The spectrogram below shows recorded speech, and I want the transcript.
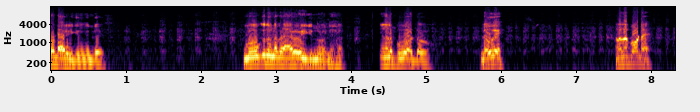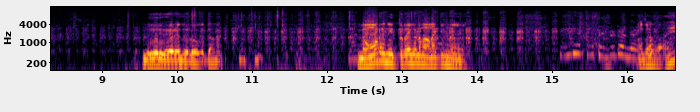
ഇരിക്കുന്നു നിന്റെ? നോക്കുന്നുണ്ട് ആരും ഇരിക്കുന്നുമല്ല ഞങ്ങൾ പോവാട്ടോ ലവേ അതെന്നാ പോട്ടെ? പുള്ളിയൊരു വേറെ എന്തോ ലോകത്താണ്. നോറ നീ ഇത്രയും കിടന്ന് അണയ്ക്കുന്നേ. അതാ ഏ?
